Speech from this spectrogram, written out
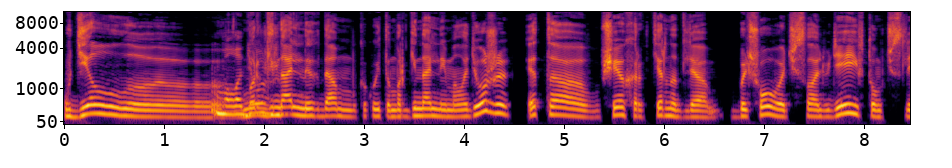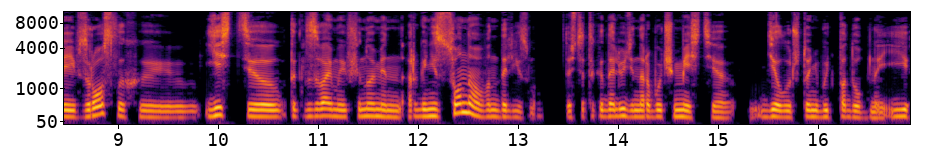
удел э, молодежи. маргинальных, да, какой-то маргинальной молодежи. Это вообще характерно для большого числа людей, в том числе и взрослых. И есть э, так называемый феномен организационного вандализма. То есть это когда люди на рабочем месте делают что-нибудь подобное. И,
